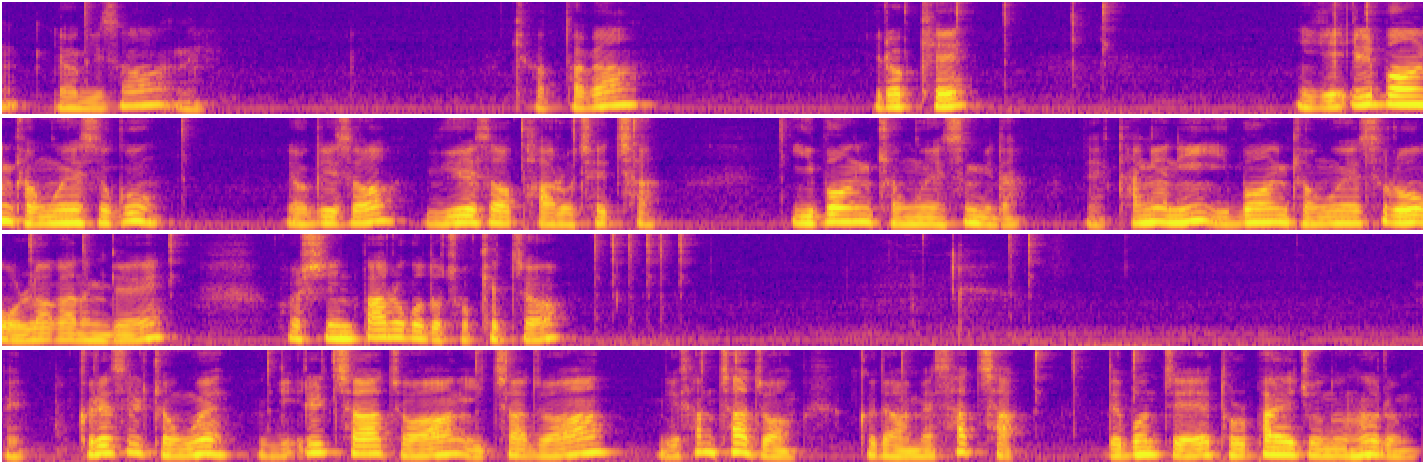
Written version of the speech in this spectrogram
음, 여기서 네. 이렇게 갔다가 이렇게 이게 1번 경우의 수고 여기서 위에서 바로 재차 2번 경우의 수입니다. 네, 당연히 2번 경우의 수로 올라가는 게 훨씬 빠르고 더 좋겠죠. 네, 그랬을 경우에 여기 1차 저항, 2차 저항, 이게 3차 저항, 그 다음에 4차, 네 번째 돌파해주는 흐름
